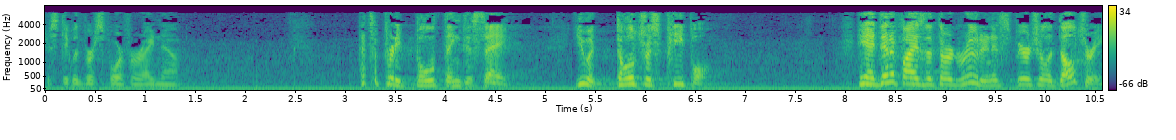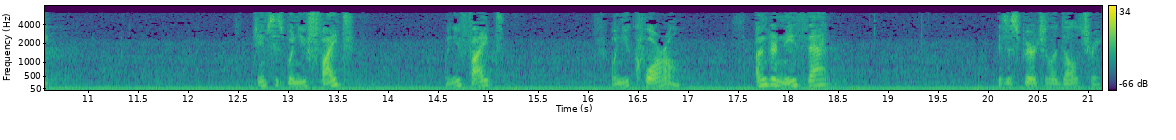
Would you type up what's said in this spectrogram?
Just stick with verse 4 for right now. That's a pretty bold thing to say. You adulterous people. He identifies the third root in its spiritual adultery. James says, when you fight, when you fight, when you quarrel, underneath that is a spiritual adultery.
